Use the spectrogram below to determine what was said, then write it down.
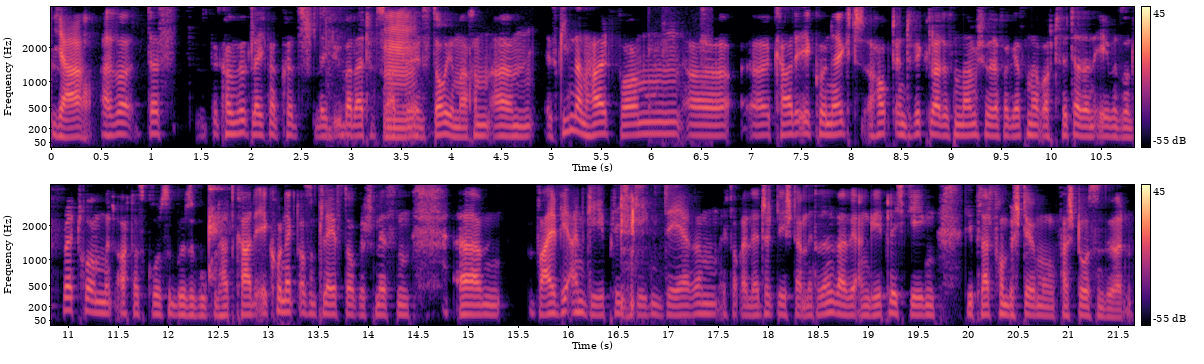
Ja, oh. also das da können wir gleich mal kurz die Überleitung zur mhm. aktuellen Story machen. Ähm, es ging dann halt vom äh, äh KDE Connect Hauptentwickler, dessen Namen ich schon wieder vergessen habe, auf Twitter dann eben so ein Thread rum mit, ach, das große böse Google hat KDE Connect aus dem Play Store geschmissen. Ähm, weil wir angeblich gegen deren, ich glaube allegedly stand mit drin, weil wir angeblich gegen die Plattformbestimmung verstoßen würden.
